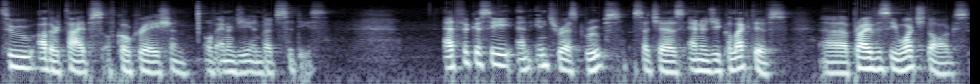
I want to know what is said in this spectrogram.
two other types of co-creation of energy in Dutch cities. Advocacy and interest groups, such as energy collectives, uh, privacy watchdogs,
